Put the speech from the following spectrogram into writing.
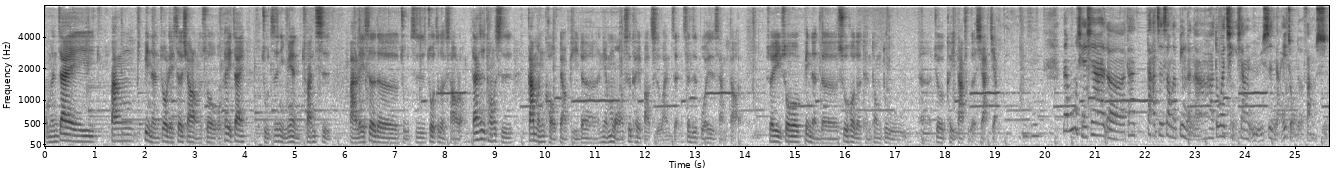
我们在帮病人做镭射消融的时候，我可以在组织里面穿刺，把镭射的组织做这个烧融，但是同时肛门口表皮的黏膜是可以保持完整，甚至不会是伤到的。所以说，病人的术后的疼痛度，呃，就可以大幅的下降。嗯哼，那目前现在的大大致上的病人啊，他都会倾向于是哪一种的方式呢？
